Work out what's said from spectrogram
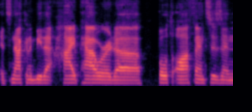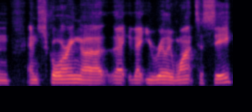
it's not going to be that high powered uh, both offenses and and scoring uh, that that you really want to see.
